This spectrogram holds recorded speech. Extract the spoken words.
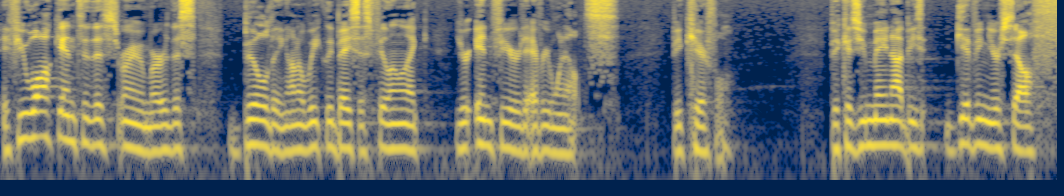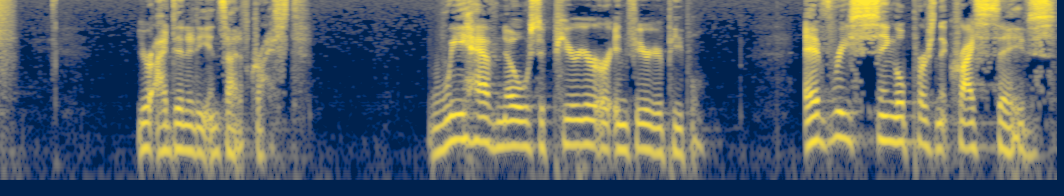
If you walk into this room or this building on a weekly basis feeling like you're inferior to everyone else, be careful because you may not be giving yourself your identity inside of Christ. We have no superior or inferior people. Every single person that Christ saves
